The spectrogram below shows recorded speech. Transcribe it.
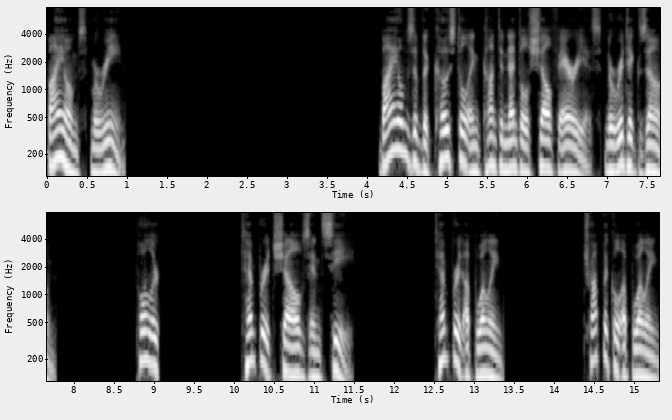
Biomes marine. Biomes of the coastal and continental shelf areas Neritic zone. Polar. Temperate shelves and sea. Temperate upwelling. Tropical upwelling.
